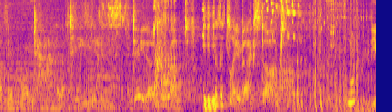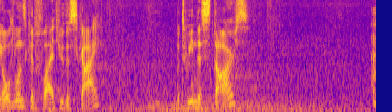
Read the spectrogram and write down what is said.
of immortality is Data corrupt. The playback stopped. The old ones could fly through the sky? Between the stars? Uh,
